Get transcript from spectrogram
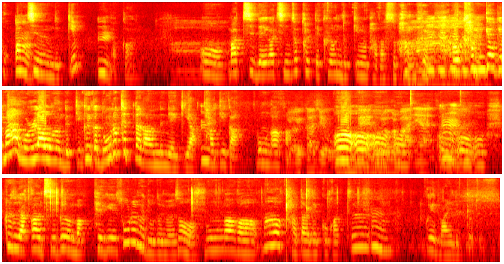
복받치는 느낌? 응. 약간 아. 어 마치 내가 진적할 때 그런 느낌을 받았어 방금. 아. 어 감격이 막 올라오는 느낌. 그러니까 노력했다라는 얘기야. 음. 자기가 뭔가가. 여기까지 오는데 어, 어, 어, 노력을 어. 많이 한 어. 음. 어, 어. 그래서 약간 지금 막 되게 소름이 돋으면서 뭔가가 막 받아야 될것 같은 응. 게 많이 느껴졌어.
